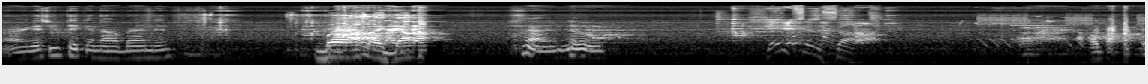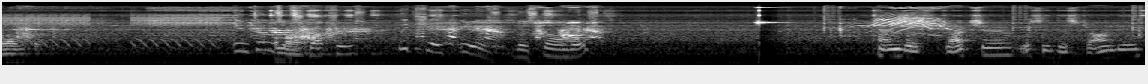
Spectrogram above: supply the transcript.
I guess you picking now, Brandon. Bro, I like y'all. I know. Shapes and such. Uh, I hope I can learn it. In terms Come of on. structures, which shape is the strongest? terms of structure, which is the strongest?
